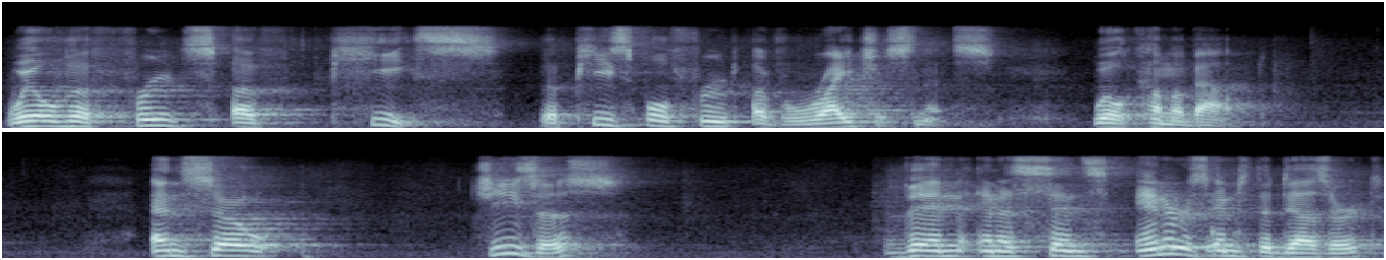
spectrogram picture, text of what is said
will the fruits of peace, the peaceful fruit of righteousness, will come about. And so, Jesus then, in a sense, enters into the desert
